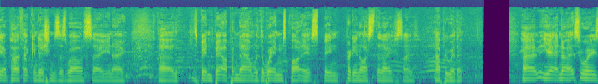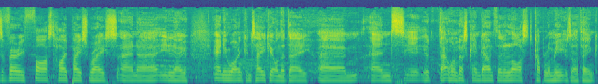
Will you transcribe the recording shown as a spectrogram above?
Near perfect conditions as well. So you know, uh, it's been a bit up and down with the wind, but it's been pretty nice today. So happy with it. Um, yeah, no, it's always a very fast, high-paced race, and uh, you know anyone can take it on the day. Um, and it, that one just came down to the last couple of meters, I think.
